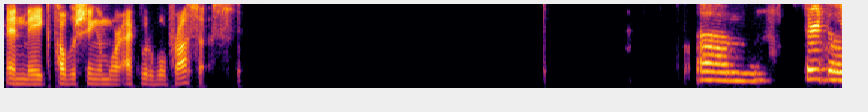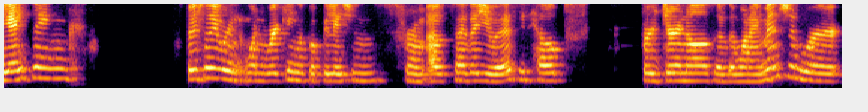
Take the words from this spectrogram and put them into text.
and make publishing a more equitable process? Um, certainly, I think, especially when, when working with populations from outside the US, it helps for journals as the one I mentioned, where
